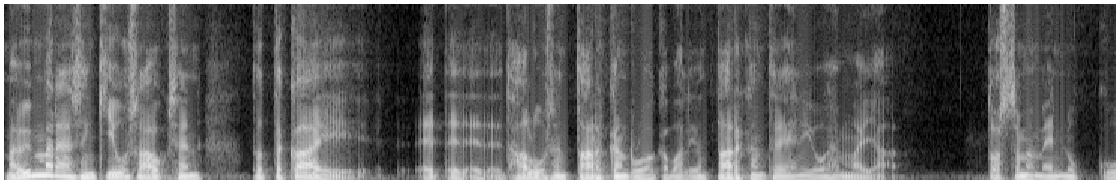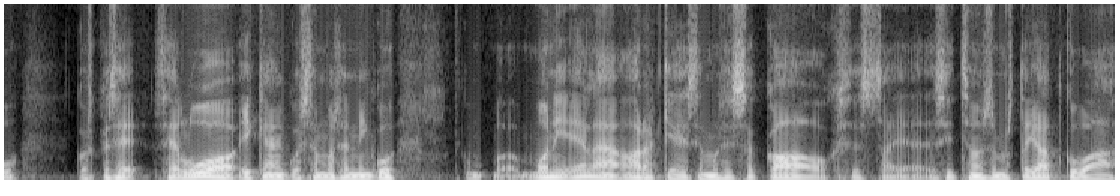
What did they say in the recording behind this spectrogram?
Mä ymmärrän sen kiusauksen, totta kai että et, et, et haluaa sen tarkan ruokavalion, tarkan treeniohjelman ja tossa mä menen nukkuu, koska se, se luo ikään kuin semmoisen niin kuin, moni elää arkea semmoisessa kaauksessa ja sitten se on semmoista jatkuvaa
